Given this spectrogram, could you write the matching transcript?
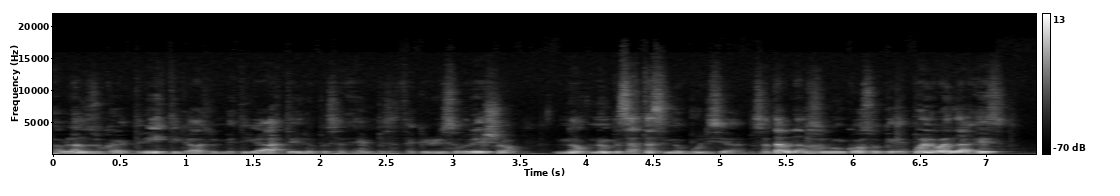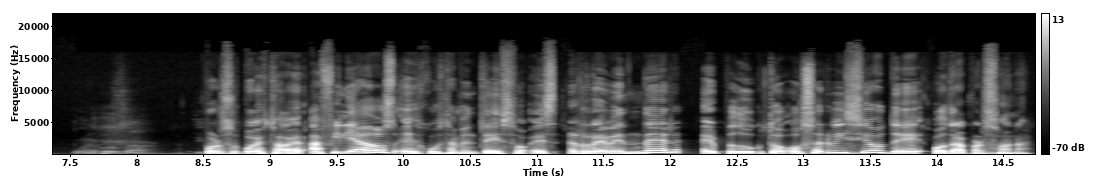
hablando de sus características, lo investigaste y lo empeza- empezaste a escribir sobre ello. No, no empezaste haciendo publicidad, empezaste hablando sobre un coso que después lo venda es una cosa. Por supuesto, a ver, afiliados es justamente eso, es revender el producto o servicio de otra persona.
